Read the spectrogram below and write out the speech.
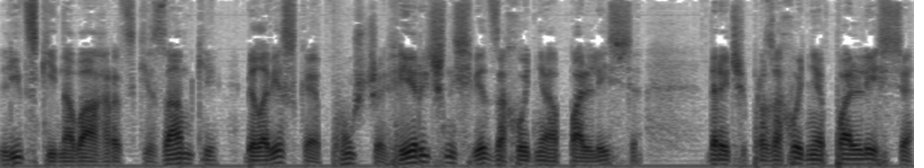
лідскі навагарадскі замкі, белавеская пушча, феерычны свет заходняга палесся. Дарэчы, пра заходняе палесся,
